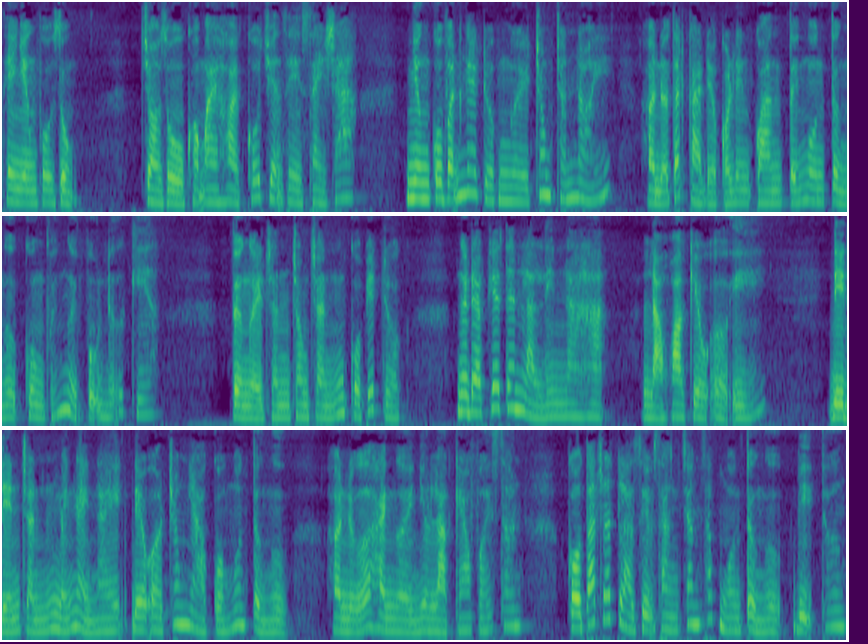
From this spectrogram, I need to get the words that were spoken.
Thế nhưng vô dụng, cho dù không ai hỏi cô chuyện gì xảy ra, nhưng cô vẫn nghe được người trong trấn nói, hơn nữa tất cả đều có liên quan tới ngôn từ ngữ cùng với người phụ nữ kia. Từ người dân trong trấn cô biết được, người đẹp kia tên là Lina Hạ, là Hoa Kiều ở Ý. Đi đến trấn mấy ngày nay đều ở trong nhà của ngôn tử ngự. Hơn nữa hai người như là keo với sơn. Cô ta rất là dịu dàng chăm sóc ngôn tử ngự bị thương,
